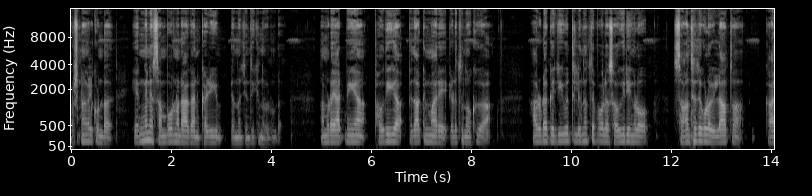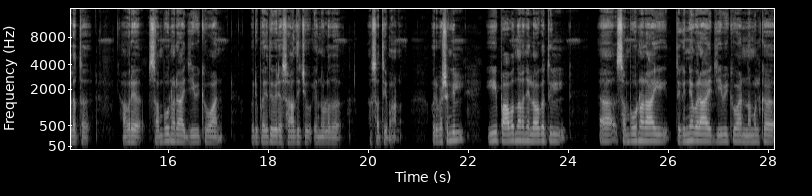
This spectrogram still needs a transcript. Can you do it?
പ്രശ്നങ്ങൾ കൊണ്ട് എങ്ങനെ സമ്പൂർണരാകാൻ കഴിയും എന്ന് ചിന്തിക്കുന്നവരുണ്ട്. നമ്മുടെ ആത്മീയ ഭൗതിക പിതാക്കന്മാരെ എടുത്തു നോക്കുക. അവരുടെയൊക്കെ ജീവിതത്തിൽ ഇന്നത്തെ പോലെ സൗകര്യങ്ങളോ സാധ്യതകളോ ഇല്ലാത്ത കാലത്ത് അവർ സമ്പൂർണരായി ജീവിക്കുവാൻ ഒരു പരിധിവരെ സാധിച്ചു എന്നുള്ളത് സത്യമാണ്. ഒരു പക്ഷെങ്കിൽ ഈ പാപം നിറഞ്ഞ ലോകത്തിൽ സമ്പൂർണരായി തികഞ്ഞവരായി ജീവിക്കുവാൻ നമ്മൾക്ക്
